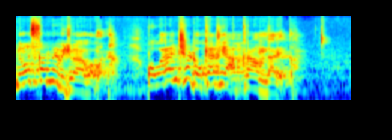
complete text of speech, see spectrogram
नमस्कार मी विजया वामन पवारांच्या डोक्यात हे अकरा आमदार आहेत.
